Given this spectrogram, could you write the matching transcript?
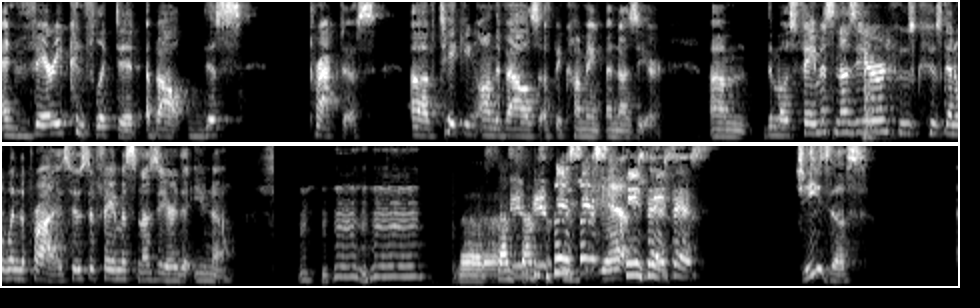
and very conflicted about this practice of taking on the vows of becoming a nazir. Um, the most famous nazir, who's who's going to win the prize? Who's the famous nazir that you know? Mm-hmm. The Jesus. Yeah. Jesus. Jesus.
